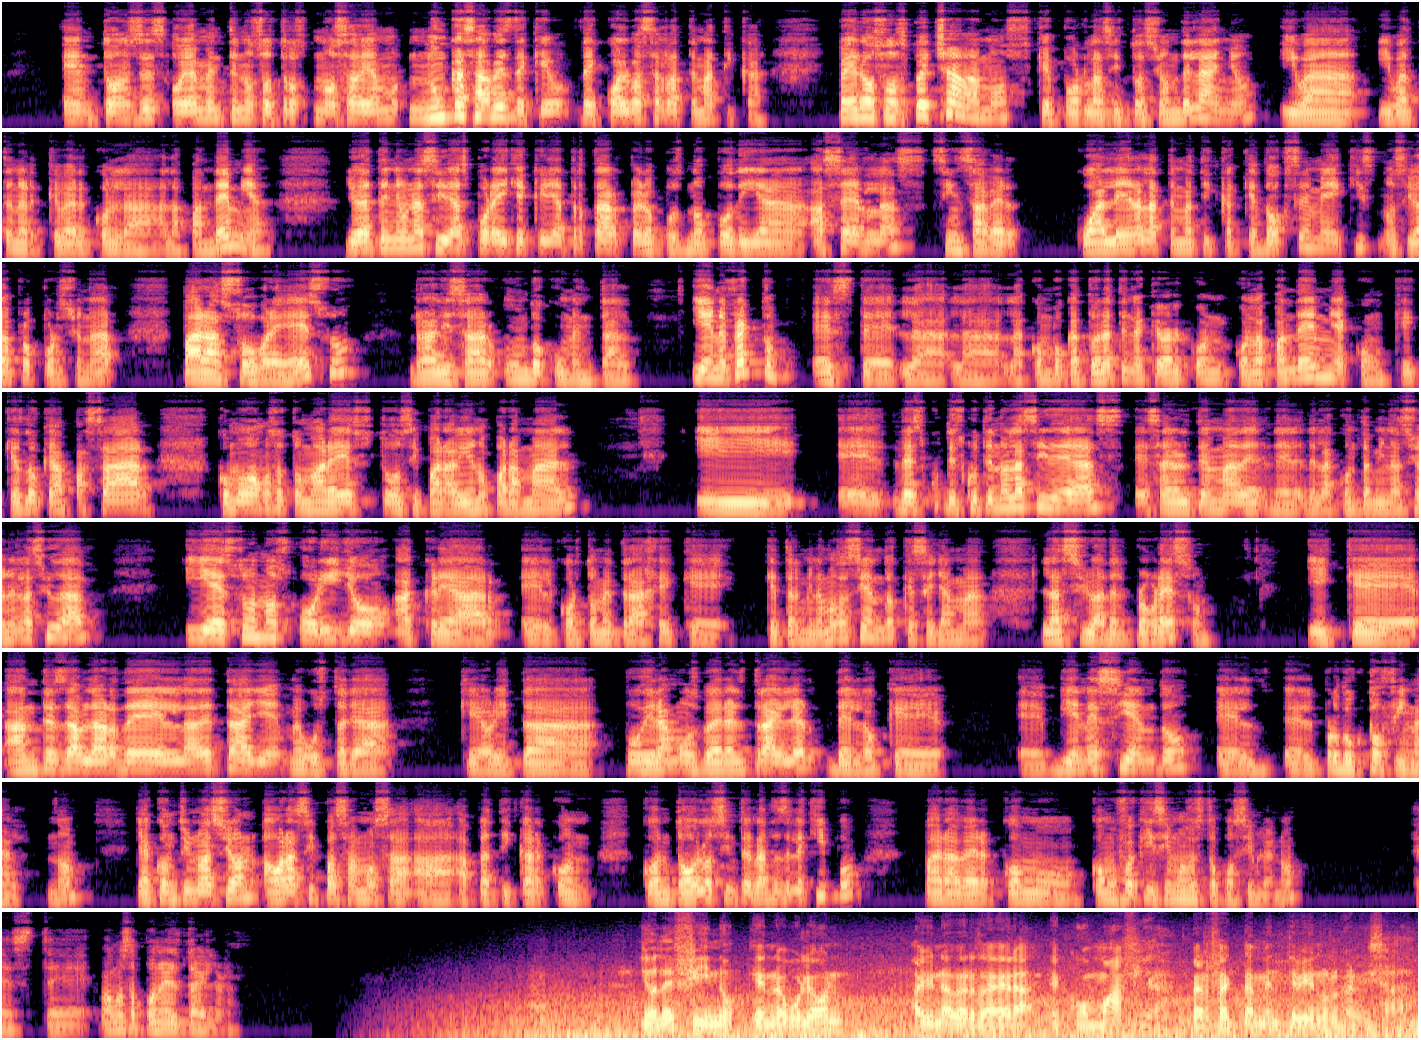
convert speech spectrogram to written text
Entonces, obviamente nosotros no sabíamos, nunca sabes de qué, de cuál va a ser la temática, pero sospechábamos que por la situación del año iba, iba a tener que ver con la, la pandemia. Yo ya tenía unas ideas por ahí que quería tratar, pero pues no podía hacerlas sin saber cuál era la temática que DocsMX nos iba a proporcionar para sobre eso realizar un documental. Y en efecto, este, la, convocatoria tenía que ver con, la pandemia, con qué, es lo que va a pasar, cómo vamos a tomar esto, si para bien o para mal. Y eh, discutiendo las ideas, eh, salió el tema de, la contaminación en la ciudad y eso nos orilló a crear el cortometraje que, que terminamos haciendo, que se llama La Ciudad del Progreso. Y que antes de hablar de él a detalle, me gustaría que ahorita pudiéramos ver el tráiler de lo que eh, viene siendo el, producto final, ¿no? Y a continuación, ahora sí pasamos a, platicar con, con, todos los integrantes del equipo para ver cómo, cómo fue que hicimos esto posible, ¿no? Este, vamos a poner el tráiler. Yo defino que en Nuevo León hay una verdadera ecomafia perfectamente bien organizada.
